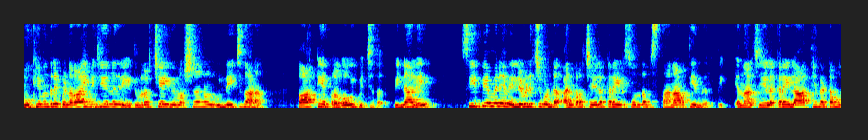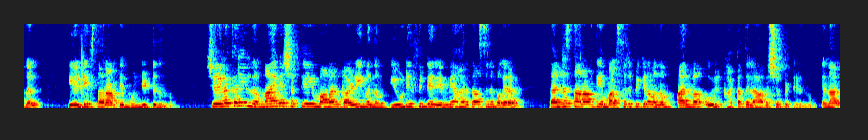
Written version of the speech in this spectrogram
മുഖ്യമന്ത്രി പിണറായി വിജയനെതിരെ തുടർച്ചയായി വിമർശനങ്ങൾ ഉന്നയിച്ചതാണ് പാർട്ടിയെ പ്രകോപിപ്പിച്ചത്. പിന്നാലെ സി പി എമ്മിനെ വെല്ലുവിളിച്ചുകൊണ്ട് അൻവർ ചേലക്കരയിൽ സ്വന്തം സ്ഥാനാർത്ഥിയെ നിർത്തി. എന്നാൽ ചേലക്കരയിൽ ആദ്യഘട്ടം മുതൽ എൽ ഡി എഫ് സ്ഥാനാർത്ഥി മുന്നിട്ട് നിന്നു. ചേലക്കരയിൽ നിർണായക ശക്തിയായി മാറാൻ കഴിയുമെന്നും യു ഡി എഫിന്റെ രമ്യ ഹരിദാസിന് പകരം തന്റെ സ്ഥാനാർത്ഥിയെ മത്സരിപ്പിക്കണമെന്നും അൻവർ ഒരു ഘട്ടത്തിൽ ആവശ്യപ്പെട്ടിരുന്നു. എന്നാൽ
